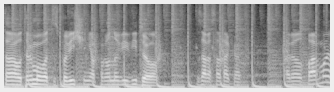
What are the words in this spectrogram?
та отримувати сповіщення про нові відео. Зараз атака Реал Фарми.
